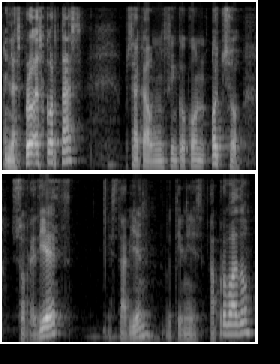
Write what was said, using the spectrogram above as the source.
En las pruebas cortas saca un 5,8 sobre 10, está bien, lo tienes aprobado.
